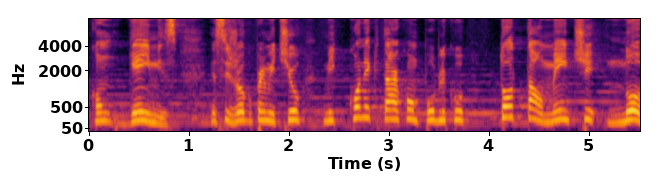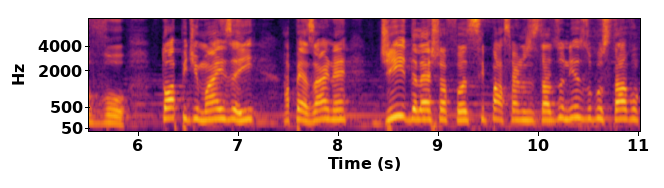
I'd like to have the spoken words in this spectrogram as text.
Com games. Esse jogo permitiu me conectar com o público totalmente novo. Top demais aí, apesar, né, de The Last of Us se passar nos Estados Unidos, o Gustavo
